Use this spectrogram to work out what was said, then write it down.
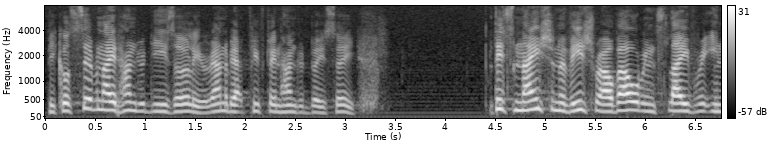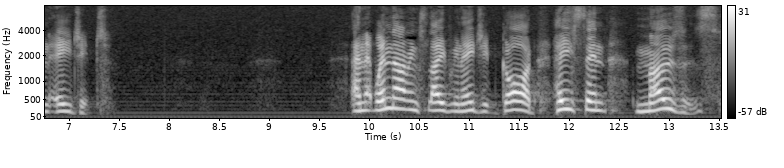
Because seven, eight hundred years earlier, around about 1500 BC, this nation of Israel, they were in slavery in Egypt. And when they were in slavery in Egypt, God, He sent Moses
